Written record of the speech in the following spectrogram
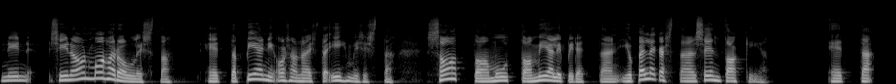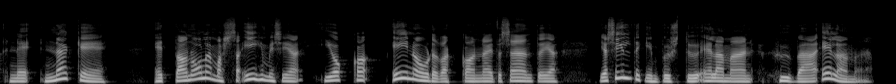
niin siinä on mahdollista, että pieni osa näistä ihmisistä saattaa muuttaa mielipidettään jo pelkästään sen takia, että ne näkee, että on olemassa ihmisiä, jotka ei noudatakaan näitä sääntöjä ja siltikin pystyy elämään hyvää elämää.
